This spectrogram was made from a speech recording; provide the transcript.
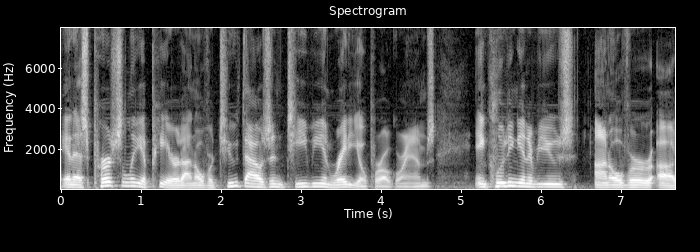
and has personally appeared on over 2,000 TV and radio programs, including interviews on over, uh,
